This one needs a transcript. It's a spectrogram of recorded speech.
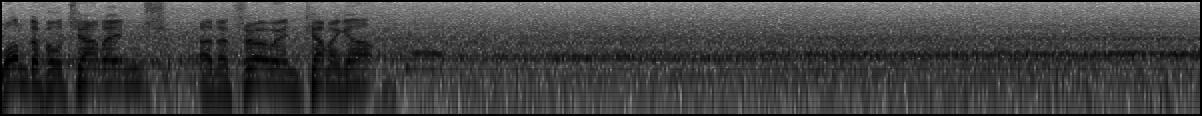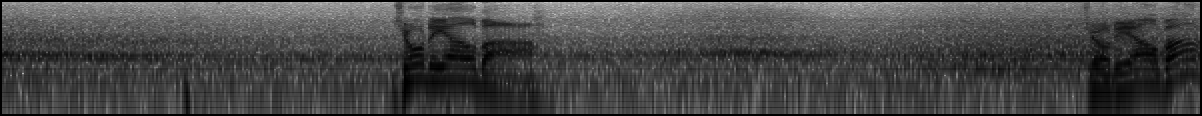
Wonderful challenge and a throw-in coming up. Jordi Alba. Jordi Alba.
